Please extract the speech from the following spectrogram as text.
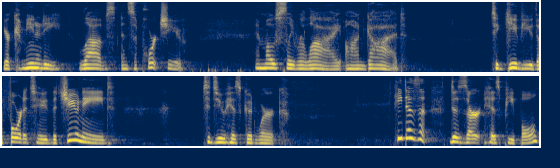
your community loves and supports you, and mostly rely on God to give you the fortitude that you need to do His good work. He doesn't desert His people.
